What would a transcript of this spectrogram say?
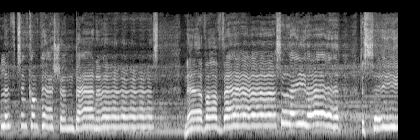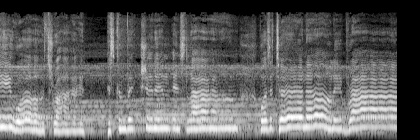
lifting compassion banners, never vacillated to say what's right. His conviction in Islam was eternally bright.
